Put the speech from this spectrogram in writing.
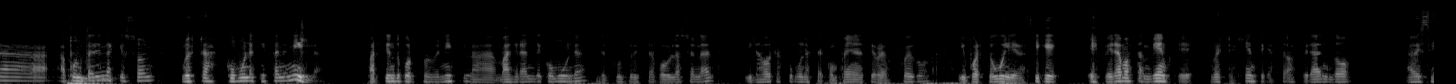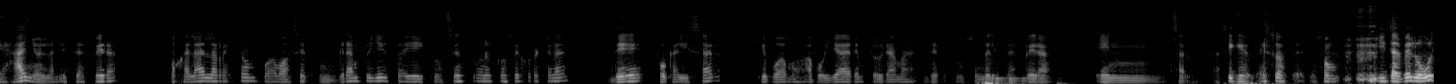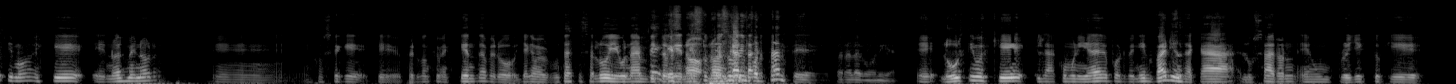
a, Punta Arenas, que son nuestras comunas que están en isla partiendo por Porvenir, la más grande comuna del punto de vista poblacional, y las otras comunas que acompañan a Tierra del Fuego y Puerto William. Así que esperamos también que nuestra gente que ha estado esperando a veces años en las listas de espera, ojalá en la región podamos hacer un gran proyecto, ahí hay consenso con el Consejo Regional, de focalizar que podamos apoyar en programas de resolución de listas de espera en salud. Así que eso son, y tal vez lo último es que eh, no es menor, eh, José, que, perdón que me extienda, pero ya que me preguntaste salud y un ámbito que no, es, es importante para la comunidad. Eh, lo último es que la comunidad de Porvenir, varios de acá lo usaron, es un proyecto que,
